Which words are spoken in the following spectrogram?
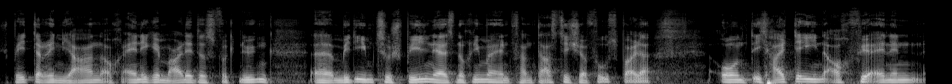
späteren Jahren auch einige Male das Vergnügen, äh, mit ihm zu spielen. Er ist noch immer ein fantastischer Fußballer und ich halte ihn auch für einen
